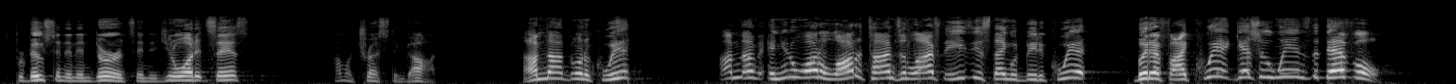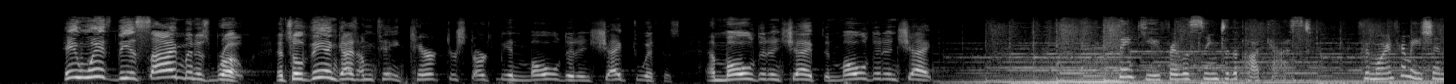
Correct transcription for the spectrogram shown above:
It's producing an endurance. And you know what it says? I'm going to trust in God. I'm not going to quit. I'm not, and you know what? A lot of times in life, the easiest thing would be to quit. But if I quit, guess who wins? The devil. He wins. The assignment is broke. And so then, guys, I'm telling you, character starts being molded and shaped with us, and molded and shaped, and molded and shaped. Thank you for listening to the podcast. For more information,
